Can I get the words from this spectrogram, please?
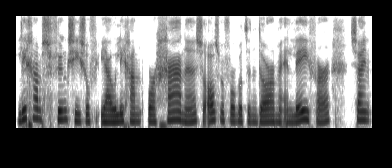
lichaamsfuncties of jouw lichaamorganen, zoals bijvoorbeeld een darmen en lever, zijn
